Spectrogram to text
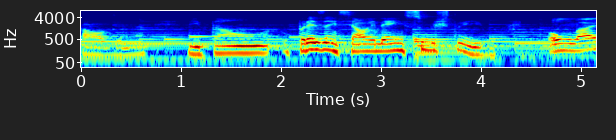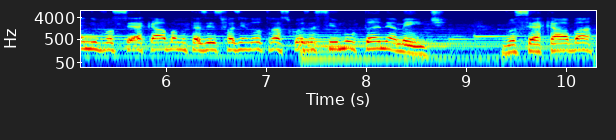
causa. Né? Então, o presencial ele é insubstituível. Online você acaba muitas vezes fazendo outras coisas simultaneamente. Você acaba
